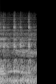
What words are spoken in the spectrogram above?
Hook.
